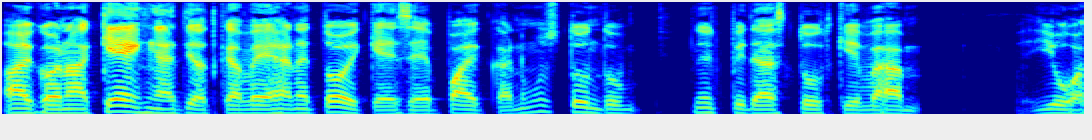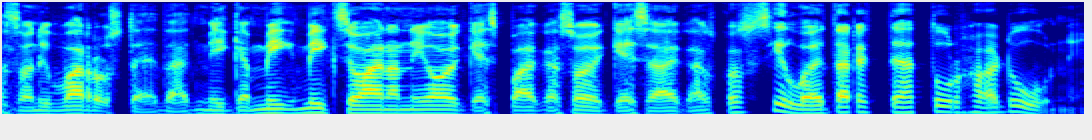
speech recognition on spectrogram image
aikoinaan kengät, jotka vei hänet oikeaan paikkaan, niin musta tuntuu, nyt pitäisi tutkia vähän Juhanssonin varusteita, että mikä, mik, miksi on aina niin oikeassa paikassa oikeaan aikaan, koska silloin ei tarvitse tehdä turhaa duunia.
